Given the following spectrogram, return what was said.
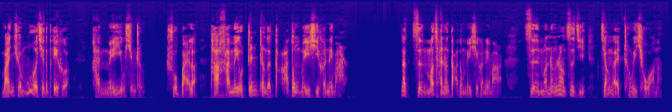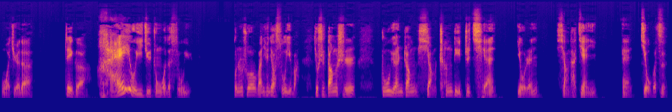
完全默契的配合还没有形成。说白了，他还没有真正的打动梅西和内马尔。那怎么才能打动梅西和内马尔？怎么能让自己将来成为球王呢？我觉得，这个还有一句中国的俗语，不能说完全叫俗语吧，就是当时朱元璋想称帝之前，有人向他建议，哎，九个字：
